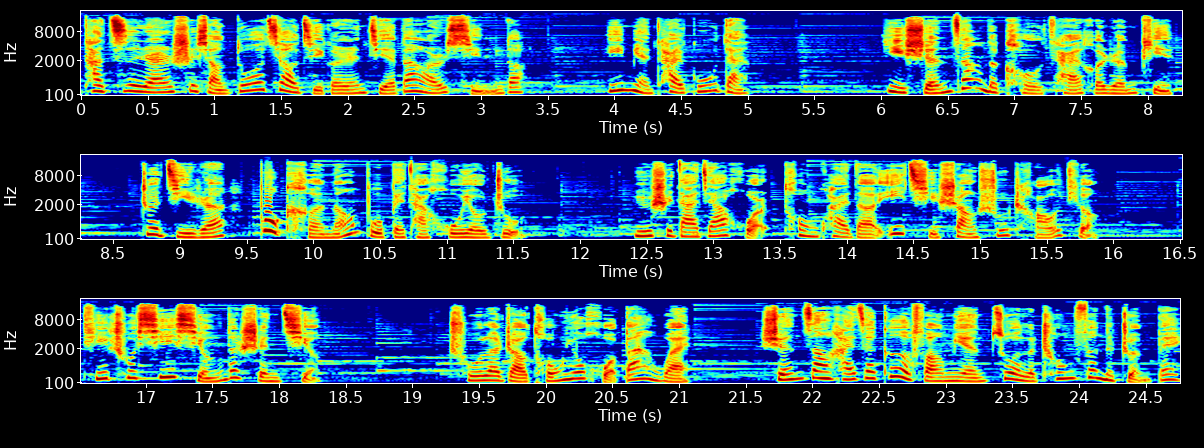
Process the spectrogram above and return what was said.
他自然是想多叫几个人结伴而行的，以免太孤单。以玄奘的口才和人品，这几人不可能不被他忽悠住。于是大家伙儿痛快地一起上书朝廷，提出西行的申请。除了找同游伙伴外，玄奘还在各方面做了充分的准备。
